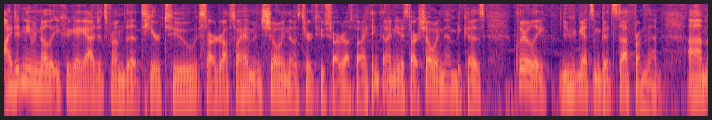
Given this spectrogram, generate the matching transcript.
I didn't even know that you could get gadgets from the tier 2 star drops, so I haven't been showing those tier 2 star drops, but I think that I need to start showing them because clearly you can get some good stuff from them. Um,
